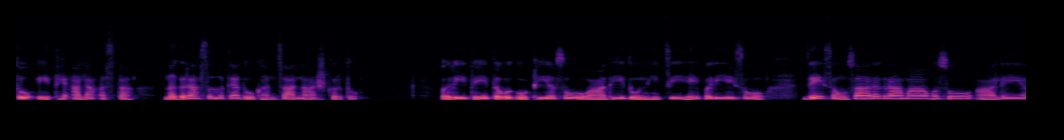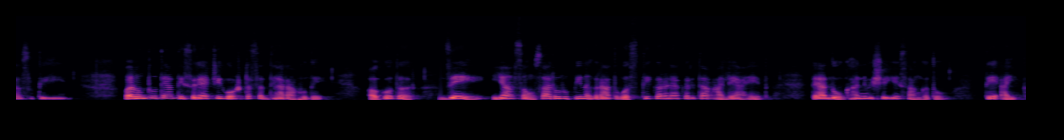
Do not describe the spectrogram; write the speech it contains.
तो येथे आला असता नगरासह त्या दोघांचा नाश करतो. परी ते तव गोठी असो आधी दोन्हीची हे परी येसो. जे संसार ग्रामावसो आले असती. परंतु त्या तिसऱ्याची गोष्ट सध्या राहू दे. अगोदर जे या संसाररूपी नगरात वस्ती करण्याकरिता आले आहेत त्या दोघांविषयी सांगतो. ते ऐक.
